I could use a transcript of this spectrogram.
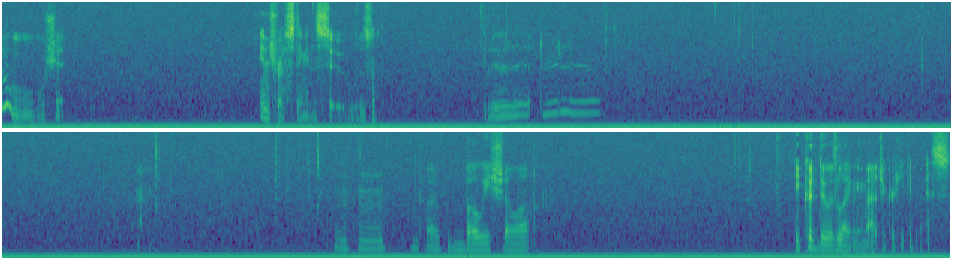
Ooh, shit interesting ensues. Mm-hmm. If I have Bowie show up. He could do his lightning magic or he could miss.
